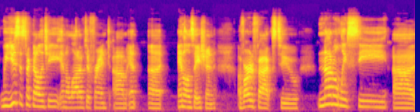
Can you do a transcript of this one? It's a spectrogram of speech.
we use this technology in a lot of different um, an, uh, analyzation of artifacts to not only see uh,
